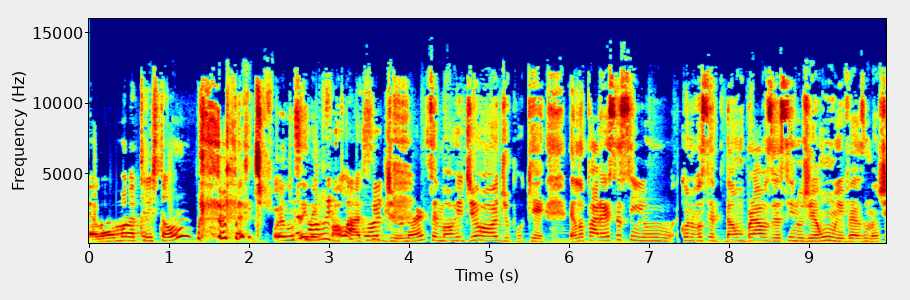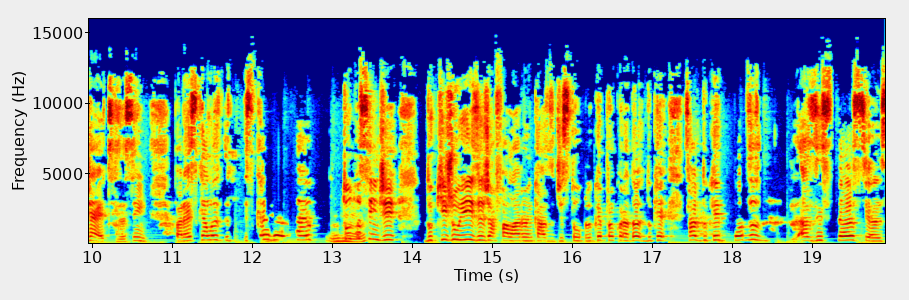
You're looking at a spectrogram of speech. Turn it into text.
ela é uma atriz tão. tipo, eu não sei nem o que falar. De assim. ódio, né? Você morre de ódio, porque ela parece assim, um. Quando você dá um browser assim no G1 e vê as manchetes, assim, parece que ela escreveu uhum. tudo assim de do que juízes já falaram em caso de estupro, do que procurador, do que, sabe, do que todas as instâncias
